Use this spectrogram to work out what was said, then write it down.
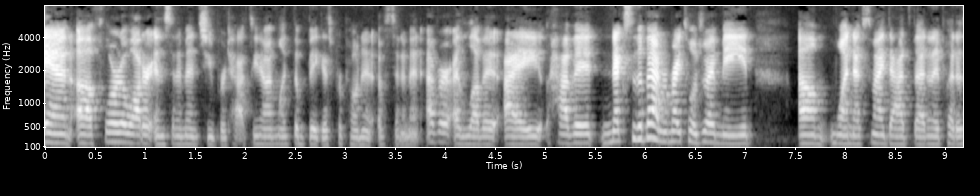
and uh, Florida water and cinnamon to protect. You know, I'm like the biggest proponent of cinnamon ever. I love it. I have it next to the bed. Remember, I told you I made um, one next to my dad's bed, and I put a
